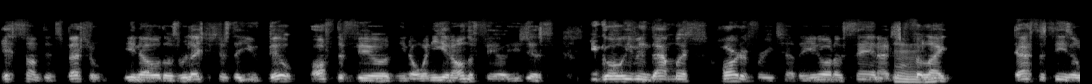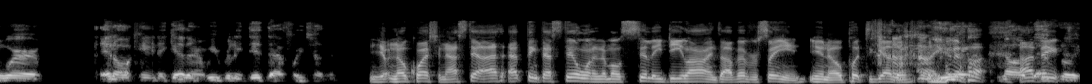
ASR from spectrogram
it's something special. You know, those relationships that you've built off the field, you know, when you get on the field, you just you go even that much harder for each other. You know what I'm saying? I just mm-hmm. feel like that's the season where it all came together and we really did that for each other. No question. I still, I, I, think that's still one of the most silly D lines I've ever seen. You know, put together. you know, no, I definitely.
